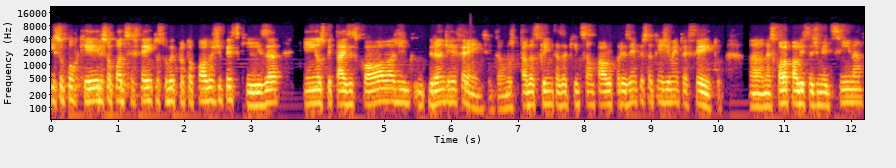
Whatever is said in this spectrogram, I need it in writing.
Isso porque ele só pode ser feito sob protocolos de pesquisa em hospitais escolas de grande referência. Então, no Hospital das Clínicas aqui de São Paulo, por exemplo, esse atendimento é feito. Uh, na Escola Paulista de Medicina,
